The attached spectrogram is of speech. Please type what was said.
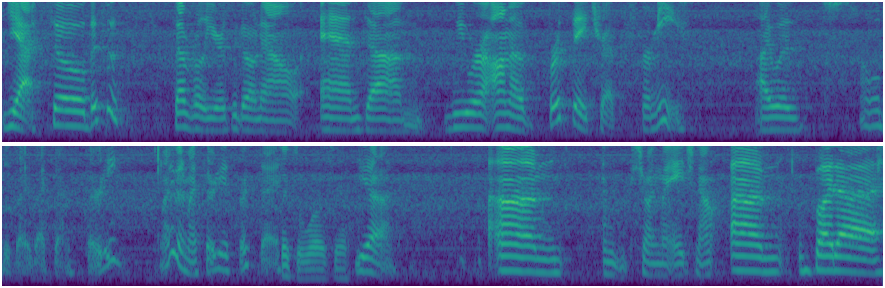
yeah. So this was several years ago now, and um, we were on a birthday trip for me. I was how old was I back then? Thirty. Might have been my thirtieth birthday. I think it was, yeah. Yeah. Um, I'm showing my age now. Um, but uh,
